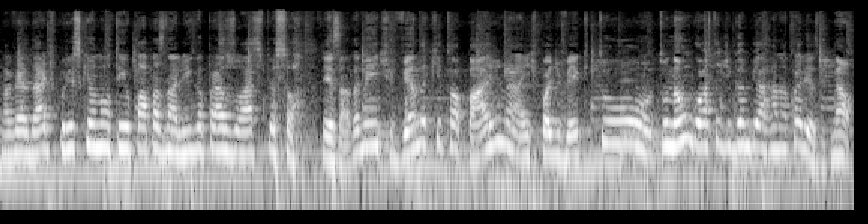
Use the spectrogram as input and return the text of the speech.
na verdade, por isso que eu não tenho papas na língua para zoar esse pessoal. Exatamente. Vendo aqui tua página, a gente pode ver que tu, tu não gosta de gambiarra no aquarismo. Não,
